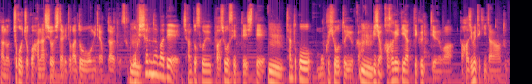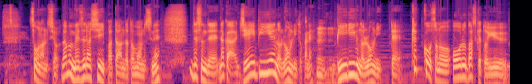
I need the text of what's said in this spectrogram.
あの、ちょこちょこ話をしたりとかどうみたいなことあると思うんですけど、うん、オフィシャルな場でちゃんとそういう場所を設定して、うん、ちゃんとこう、目標というか、ビジョンを掲げてやっていくっていうのは、初めて聞いたなと思ってますよね。そうなんですよ。多分珍しいパターンだと思うんですね。ですんで、なんか JBA の論理とかね、うんうん、B リーグの論理って結構そのオールバスケという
